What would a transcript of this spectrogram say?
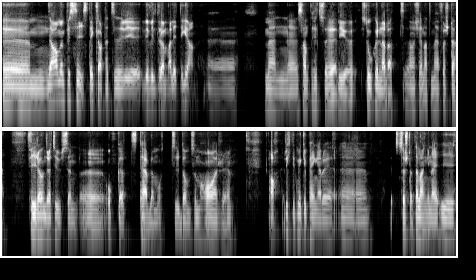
Ehm, ja, men precis. Det är klart att vi, vi vill drömma lite grann. Men eh, samtidigt så är det ju stor skillnad att ha tjänat de här första 400 000 eh, och att tävla mot de som har eh, ja, riktigt mycket pengar och är eh, största talangerna i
